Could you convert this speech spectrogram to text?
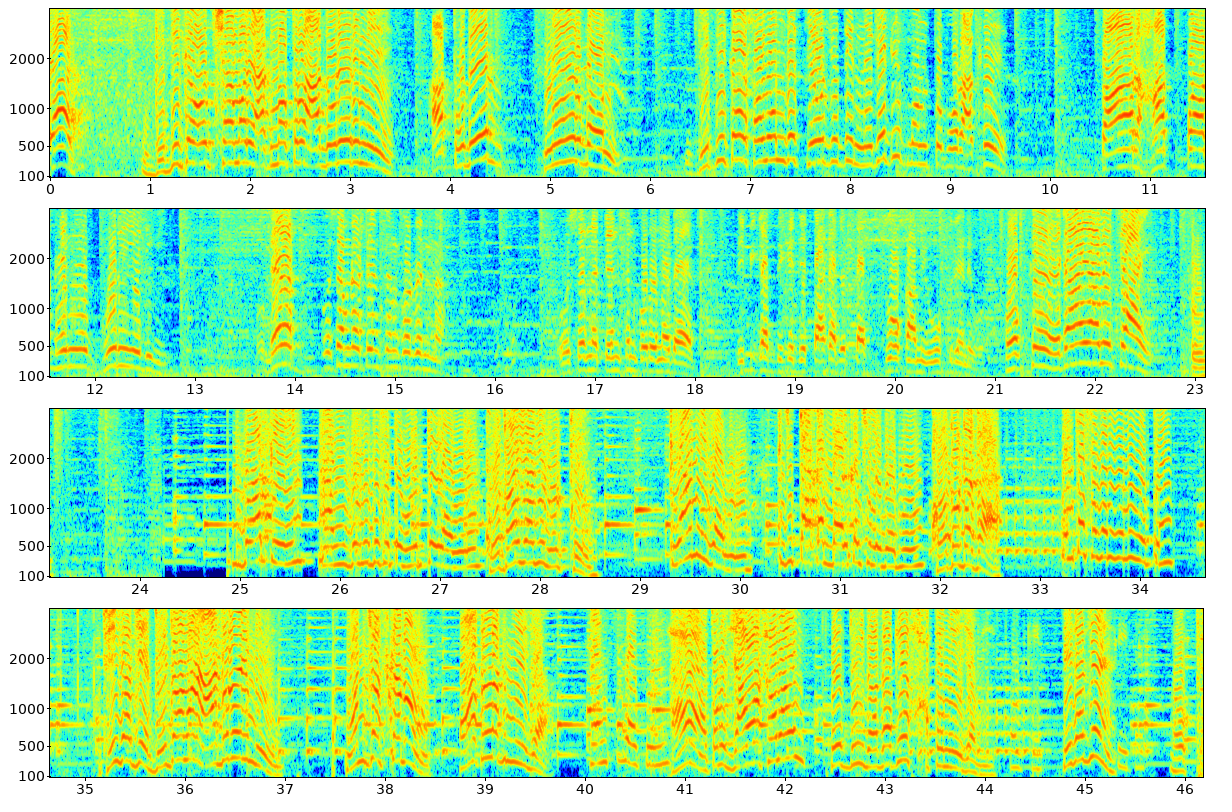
দেখ দীপিকা হচ্ছে আমার একমাত্র আদরের মেয়ে আর তোদের স্নেহের বোন। দীপিকা সম্বন্ধে কেউ যদি নেগেটিভ মন্তব্য রাখে তার হাত পা ভেঙে গড়িয়ে দিবি। ড্যাড ওসব আপনারা টেনশন করবেন না। ওইসব নিয়ে টেনশন করো না ড্যাড দীপিকার দিকে যে তাকাবে তার চোখ আমি উপড়ে নেব। ওকে এটাই আমি চাই। বটে আমি বন্ধুদের সাথে ঘুরতে যাব। কোথায় যাবি ঘুরতে? গ্রামে যাব। কিছু টাকার দরকার ছিল বাবু। কত টাকা? পঞ্চাশ হাজার হলে হতো। ঠিক আছে তুই তো আমার আদরের মেয়ে। পঞ্চাশ কেন? এক লাখ নিয়ে যা। থ্যাংকস বাবু। হ্যাঁ তবে যাওয়ার সময় তোর দুই দাদাকে সাথে নিয়ে যাবি। ওকে। ঠিক আছে? ঠিক আছে। ওকে।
